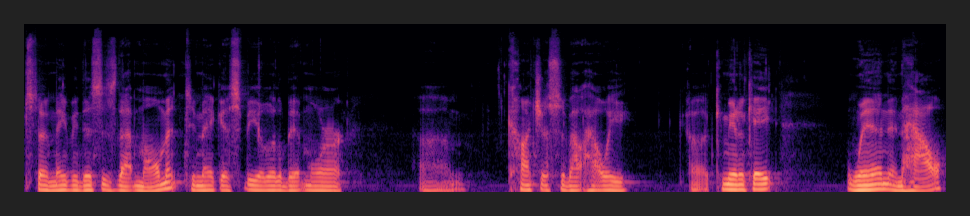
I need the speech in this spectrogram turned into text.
So maybe this is that moment to make us be a little bit more um, conscious about how we uh, communicate, when and how.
